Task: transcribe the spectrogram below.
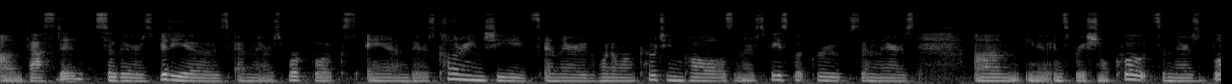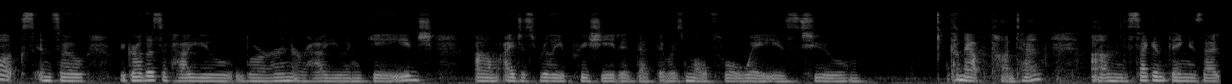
um, faceted. So there's videos and there's workbooks and there's coloring sheets and there's one-on-one coaching calls and there's Facebook groups and there's um, you know inspirational quotes and there's books. And so regardless of how you learn or how you engage, um, I just really appreciated that there was multiple ways to come at the content. Um, the second thing is that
